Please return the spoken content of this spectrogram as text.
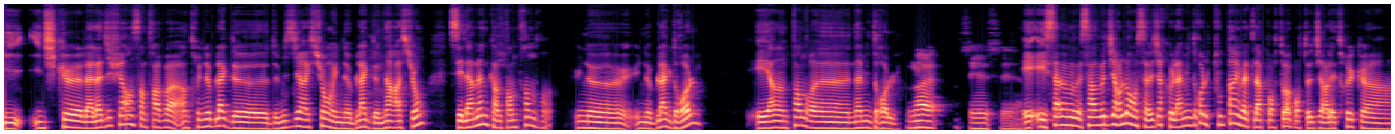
Il, il dit que la, la différence entre, entre une blague de, de misdirection et une blague de narration, c'est la même quand entendre une, une blague drôle et entendre un ami drôle. Ouais. Et, et ça, ça veut dire long. Ça veut dire que l'ami drôle, tout le temps, il va être là pour toi, pour te dire les trucs. Euh,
